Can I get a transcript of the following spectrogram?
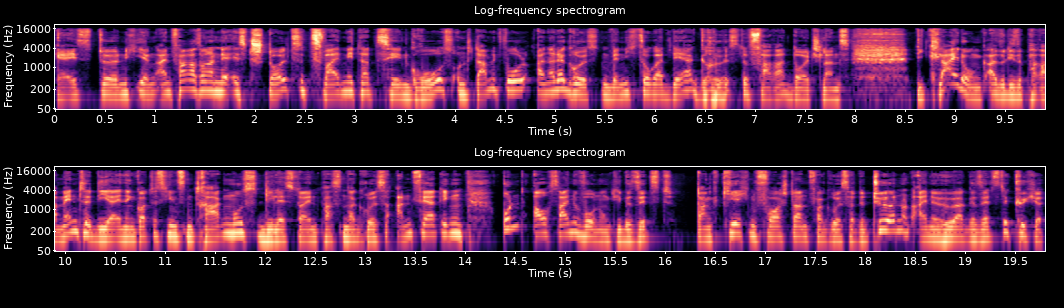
Er ist äh, nicht irgendein Fahrer, sondern er ist stolze zwei Meter zehn groß und damit wohl einer der größten, wenn nicht sogar der größte Pfarrer Deutschlands. Die Kleidung, also diese Paramente, die er in den Gottesdiensten tragen muss, die lässt er in passender Größe anfertigen und auch seine Wohnung, die besitzt Dank Kirchenvorstand vergrößerte Türen und eine höher gesetzte Küche.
